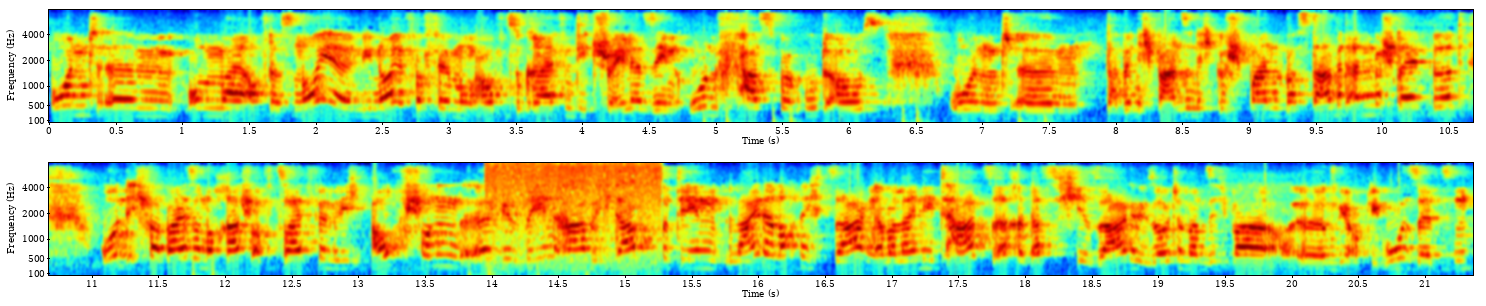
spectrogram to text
Und ähm, um mal auf das neue, die neue Verfilmung aufzugreifen, die Trailer sehen unfassbar gut aus und ähm, da bin ich wahnsinnig gespannt, was damit angestellt wird. Und ich verweise noch rasch auf zwei Filme, die ich auch schon äh, gesehen habe. Ich darf zu denen leider noch nichts sagen, aber allein die Tatsache, dass ich hier sage, die sollte man sich mal äh, irgendwie auf die Uhr setzen,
